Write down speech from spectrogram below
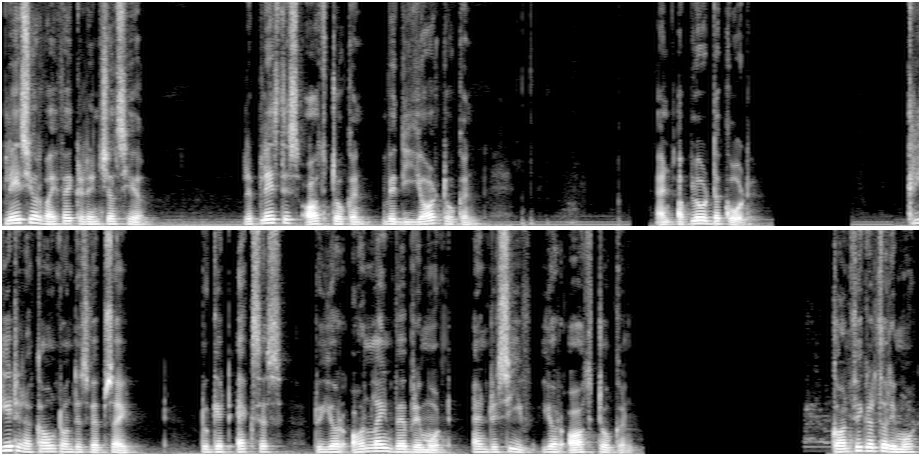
place your Wi-Fi credentials here, replace this auth token with your token and upload the code. Create an account on this website to get access to your online web remote and receive your auth token. Configure the remote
